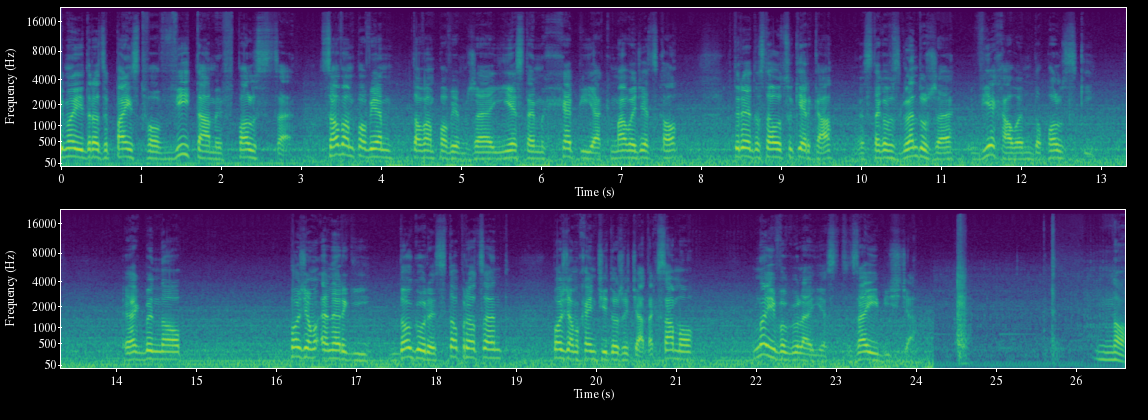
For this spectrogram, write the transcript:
I moi drodzy Państwo, witamy w Polsce. Co Wam powiem, to Wam powiem, że jestem happy jak małe dziecko, które dostało cukierka, z tego względu, że wjechałem do Polski. Jakby no, poziom energii do góry 100%, poziom chęci do życia tak samo, no i w ogóle jest zajebiście. No,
